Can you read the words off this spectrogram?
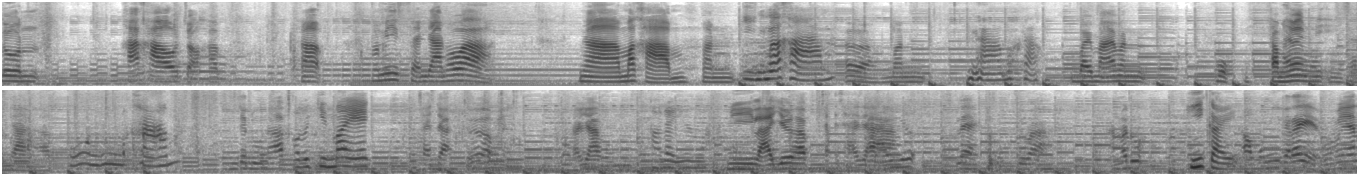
โดนขาขาวเจาะครับ ครับ มันมีสัญญาณเพราะว่า งามะขาม มันกิ่งมะขามเออ มัน งามะขามใบไม้มันปกทำให้มันมีสัญญาณนะครับโอ้นี่มะขาม ผมจะดูนะครับเอาไปกินไหมเอ็กฉายาเออเอาไปฉายาผมเอาได้ยังวะมีหลายเยอะครับฉฉายาเยอะแรกคือว่าหันมาดูฮีไก่เอามงนี้ก็ได้โมเมน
